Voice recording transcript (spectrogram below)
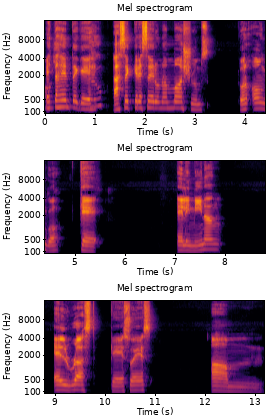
esta gente que group. hace crecer unos mushrooms, un hongo que eliminan el rust, que eso es um,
